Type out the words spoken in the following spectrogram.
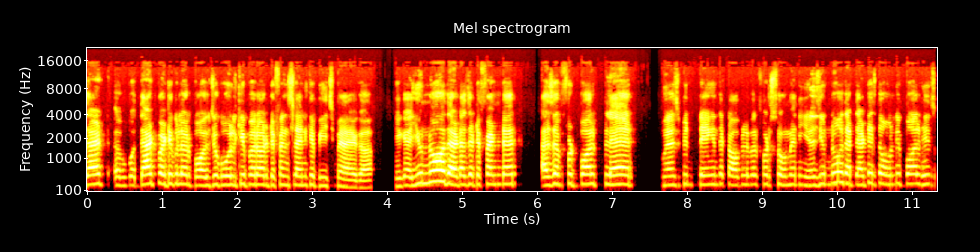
that uh, w- that particular ball जो goalkeeper और defense line के बीच में आएगा ठीक है you know that as a defender as a football player who has been playing in the top level for so many years you know that that is the only ball he's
